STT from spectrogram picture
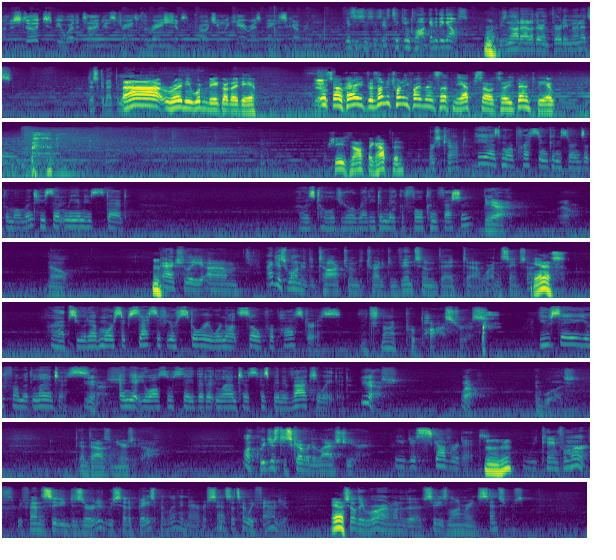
Understood. Just be aware of the time constraints with the Wraith ships approaching. We can't risk being discovered. Yes, yes, yes, yes, yes. Ticking clock. Anything else? If he's not out of there in 30 minutes, disconnect him. That really wouldn't be a good idea. Nope. It's okay. There's only 25 minutes left in the episode, so he's bound to be out. She's not the captain. Where's the captain? He has more pressing concerns at the moment. He sent me in his stead. I was told you're ready to make a full confession. Yeah. Well, no. Hmm. Actually, um, I just wanted to talk to him to try to convince him that uh, we're on the same side. Yes. Perhaps you would have more success if your story were not so preposterous. It's not preposterous. You say you're from Atlantis. yes. And yet you also say that Atlantis has been evacuated. Yes. Well, it was. 10,000 years ago. Look, we just discovered it last year. You discovered it. Mm-hmm. We came from Earth. We found the city deserted. We set up base, been living there ever since. That's how we found you. Yes. We saw the Aurora on one of the city's long range sensors.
